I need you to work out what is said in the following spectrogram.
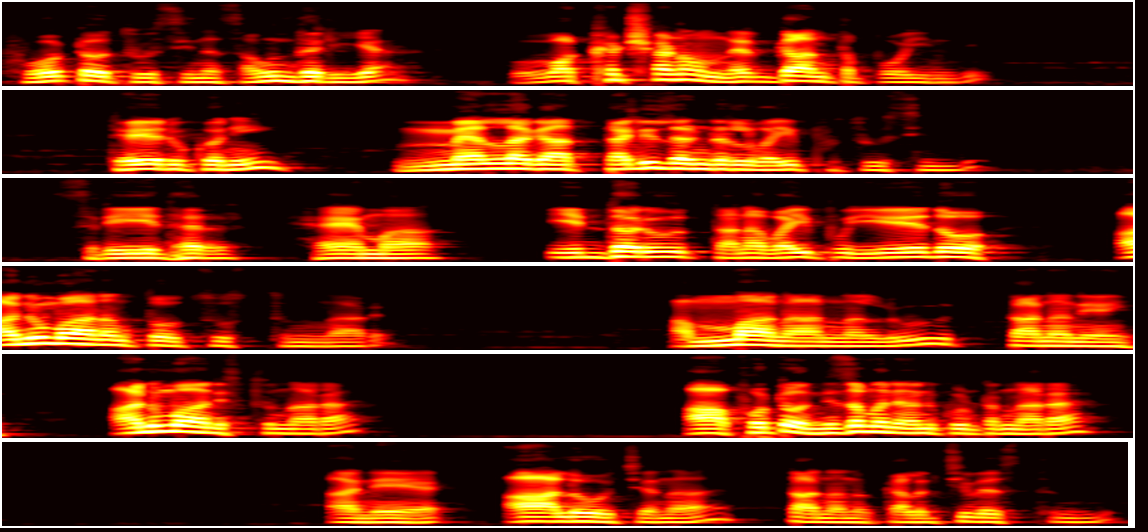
ఫోటో చూసిన సౌందర్య ఒక్క క్షణం నిర్గాంతపోయింది తేరుకొని మెల్లగా తల్లిదండ్రుల వైపు చూసింది. శ్రీధర్ హేమ ఇద్దరూ తన వైపు ఏదో అనుమానంతో చూస్తున్నారు. అమ్మా నాన్నలు తనని అనుమానిస్తున్నారా? ఆ ఫోటో నిజమని అనుకుంటున్నారా? అనే ఆలోచన తనను కలచివేస్తుంది.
